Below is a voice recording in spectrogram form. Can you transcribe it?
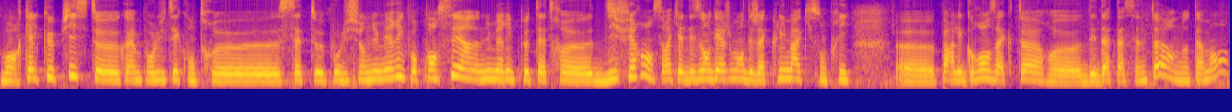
Bon, quelques pistes euh, quand même pour lutter contre euh, cette pollution numérique, pour penser à un numérique peut-être euh, différent. C'est vrai qu'il y a des engagements déjà climat qui sont pris par les grands acteurs des data centers notamment.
